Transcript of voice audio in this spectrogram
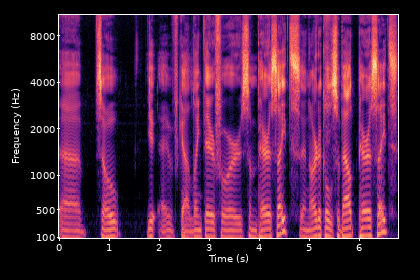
uh, so you, I've got a link there for some parasites and articles about parasites.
